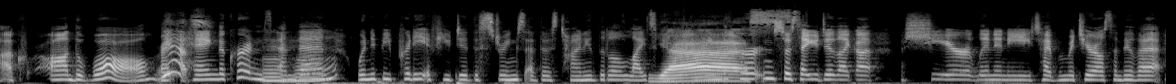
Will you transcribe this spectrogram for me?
Uh, on the wall, right? Yes. Hang the curtains, and then Mhm. wouldn't it be pretty if you did the strings of those tiny little lights behind the curtains? So, say you did like a, a sheer linen-y type of material, something like that,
